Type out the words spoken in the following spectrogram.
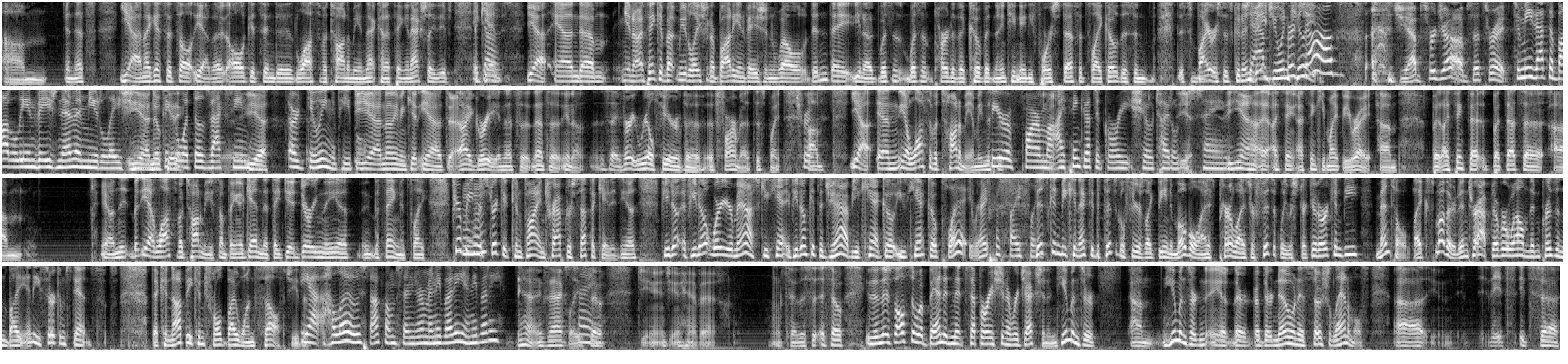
Um, and that's yeah, and I guess it's all yeah. That all gets into loss of autonomy and that kind of thing. And actually, if It again, does. yeah, and um, you know, I think about mutilation or body invasion. Well, didn't they? You know, wasn't wasn't part of the COVID nineteen eighty four stuff? It's like, oh, this in, this virus is going to invade you and for kill jobs. you. Jabs for jobs. That's right. To me, that's a bodily invasion and a mutilation. Yeah, no kidding. of what those vaccines Yeah. are doing to people. Yeah, not even kidding. Yeah, I agree, and that's a that's a you know it's a very real fear of, uh, of pharma at this point. Truth. yeah, and you know loss of autonomy. I mean, this Fear is, of Pharma. I think that's a great show title. Just saying. Yeah, I I think I think you might be right. Um, but I think that but that's a um, you know, and the, but yeah, loss of autonomy is something again that they did during the uh, the thing. It's like if you're being Mhm. restricted, confined, trapped, or suffocated. You know, if you don't if you don't wear your mask, you can't. If you don't get the jab, you can't go. You can't go play. Right. Precisely. This can be connected to physical fears like being immobilized, paralyzed, or physically restricted, or it can be mental, like smothered, entrapped, overwhelmed, imprisoned by any circumstances that cannot be controlled by oneself. Gee, that- Yeah. Hello, Stockholm syndrome. Anybody? Anybody? yeah, exactly. So, do you, do you have a? Say this. So then there's also abandonment, separation, and rejection. And humans are, um, humans are, you know, they're they're known as social animals. Uh, it's it's. Uh,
